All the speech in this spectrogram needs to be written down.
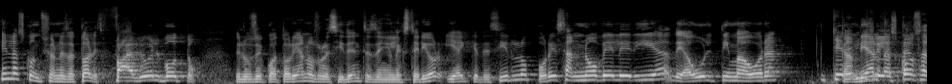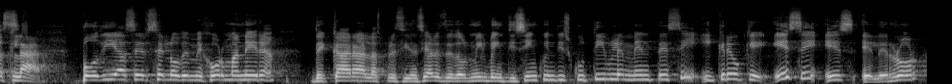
en las condiciones actuales. Falló el voto de los ecuatorianos residentes en el exterior y hay que decirlo por esa novelería de a última hora cambiar las cosas. Claro. Podía hacérselo de mejor manera de cara a las presidenciales de 2025, indiscutiblemente sí, y creo que ese es el error,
